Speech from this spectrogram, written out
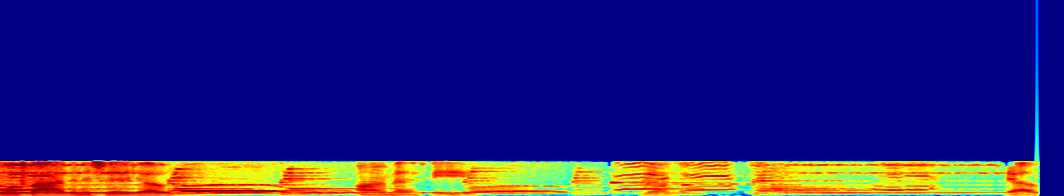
Two and this shit, yo. RMFE. Yo.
